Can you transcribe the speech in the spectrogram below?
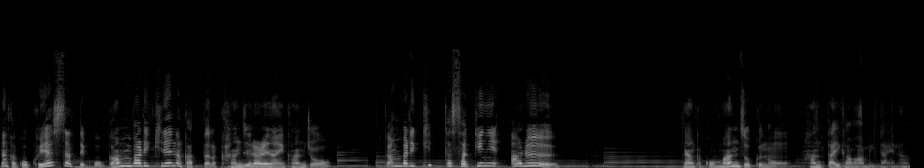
なんかこう悔しさってこう頑張りきれなかったら感じられない感情？頑張りきった先にある、なんかこう満足の反対側みたいな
